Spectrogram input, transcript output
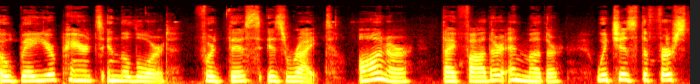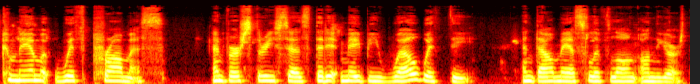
obey your parents in the Lord, for this is right. Honor thy father and mother, which is the first commandment with promise. And verse 3 says, That it may be well with thee, and thou mayest live long on the earth.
